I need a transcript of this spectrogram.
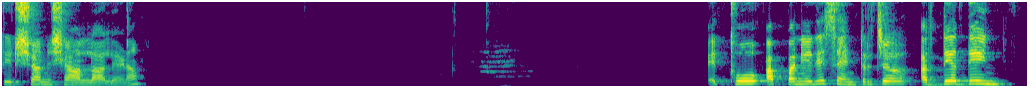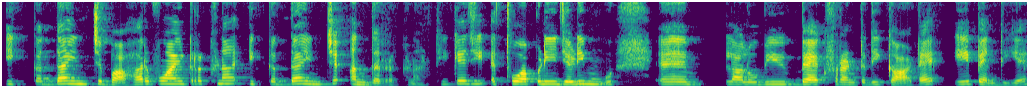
ਤਿਰਛਾ ਨਿਸ਼ਾਨ ਲਾ ਲੈਣਾ। ਇੱਥੋਂ ਆਪਾਂ ਨੇ ਇਹਦੇ ਸੈਂਟਰ 'ਚ ਅੱਧੇ ਅੱਧੇ ਇੱਕ ਅੱਧਾ ਇੰਚ ਬਾਹਰ ਪੁਆਇੰਟ ਰੱਖਣਾ, ਇੱਕ ਅੱਧਾ ਇੰਚ ਅੰਦਰ ਰੱਖਣਾ, ਠੀਕ ਹੈ ਜੀ? ਇੱਥੋਂ ਆਪਣੀ ਜਿਹੜੀ ਲਾ ਲਓ ਵੀ ਬੈਕ ਫਰੰਟ ਦੀ ਕਾਟ ਹੈ, ਇਹ ਪੈਂਦੀ ਹੈ।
